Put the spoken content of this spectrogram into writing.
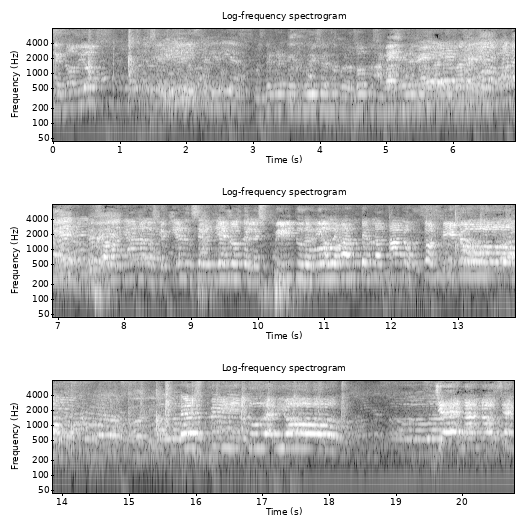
llenó Dios? ¿Usted cree que no hizo eso con nosotros y va a hacer eso? Esta mañana los que quieren ser llenos del Espíritu de Dios levanten las manos conmigo. Llénanos en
